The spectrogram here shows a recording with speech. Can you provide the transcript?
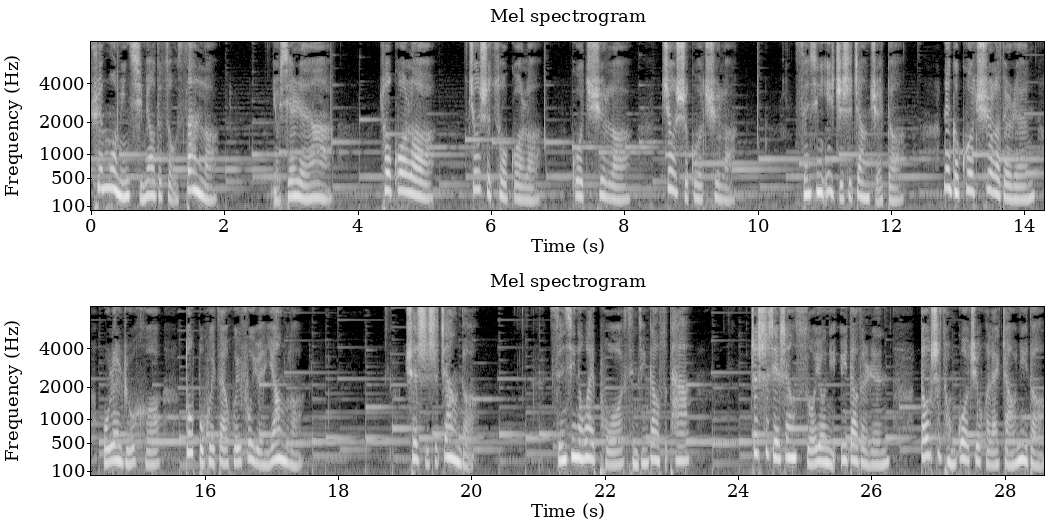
却莫名其妙的走散了。有些人啊，错过了就是错过了，过去了就是过去了。森心一直是这样觉得，那个过去了的人无论如何都不会再恢复原样了。确实是这样的。森星的外婆曾经告诉他，这世界上所有你遇到的人，都是从过去回来找你的。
